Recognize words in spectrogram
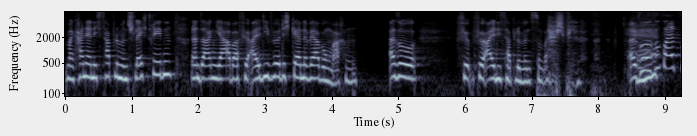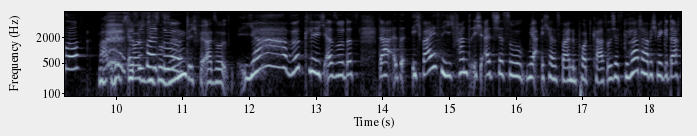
man kann ja nicht Supplements schlecht reden und dann sagen, ja, aber für Aldi würde ich gerne Werbung machen. Also für, für Aldi Supplements zum Beispiel. Also Hä? es ist halt so. Gibt es Leute, die halt so, so sind? Ich, also ja, wirklich. Also das, da, ich weiß nicht. Ich fand, ich, als ich das so, ja, ich, das war in einem Podcast, als ich das gehört habe, habe ich mir gedacht,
